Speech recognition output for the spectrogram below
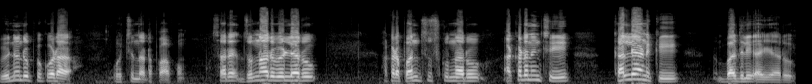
వెన్నునొప్పి కూడా వచ్చిందట పాపం. సరే జున్నారు వెళ్ళారు అక్కడ పని చూసుకున్నారు అక్కడ నుంచి కళ్యాణ్కి బదిలీ అయ్యారు.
